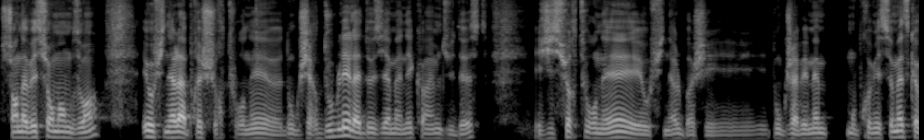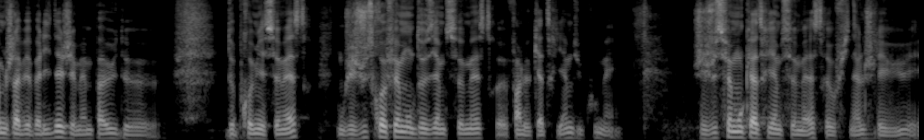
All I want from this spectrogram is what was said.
j'en avais sûrement besoin et au final, après, je suis retourné, donc j'ai redoublé la deuxième année quand même du Dust et j'y suis retourné et au final, bah, j'ai donc j'avais même mon premier semestre, comme je l'avais validé, j'ai même pas eu de de 1er semestre. Donc j'ai juste refait mon deuxième semestre, enfin le quatrième du coup, mais j'ai juste fait mon quatrième semestre et au final, je l'ai eu et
